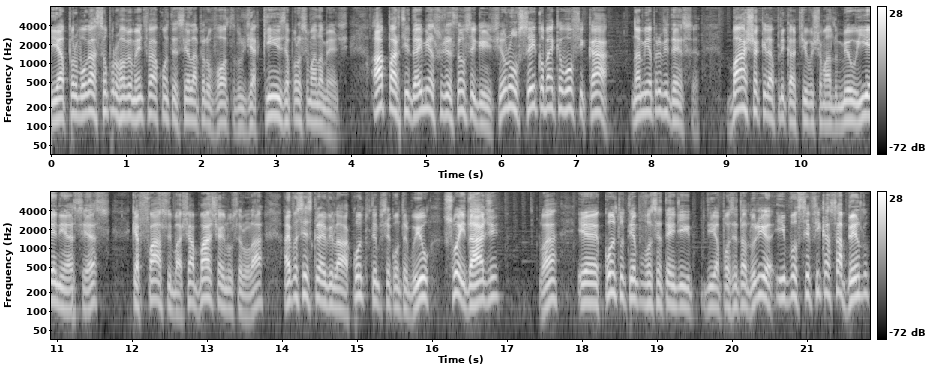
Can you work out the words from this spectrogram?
E a promulgação provavelmente vai acontecer lá pelo voto do dia 15 aproximadamente. A partir daí, minha sugestão é o seguinte: eu não sei como é que eu vou ficar na minha Previdência. Baixa aquele aplicativo chamado Meu INSS, que é fácil de baixar, baixa aí no celular. Aí você escreve lá quanto tempo você contribuiu, sua idade, não é? É, quanto tempo você tem de, de aposentadoria e você fica sabendo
